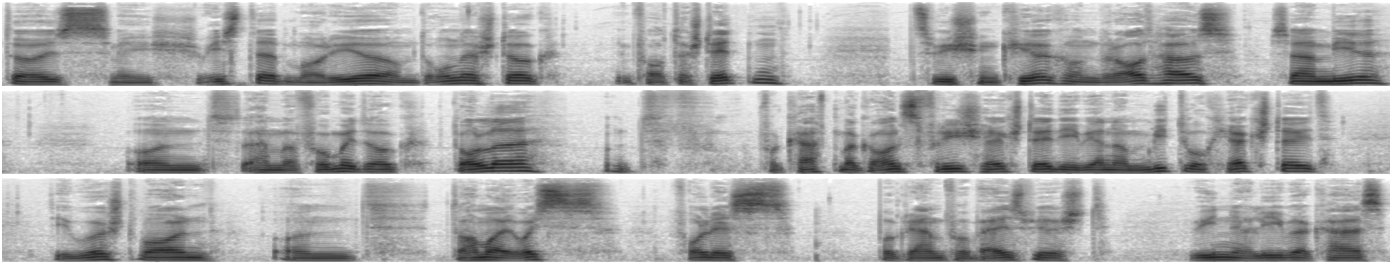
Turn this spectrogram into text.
Da ist meine Schwester Maria am Donnerstag in Vaterstetten. Zwischen Kirche und Rathaus sind wir. Und da haben wir Vormittag Dollar und verkauft man ganz frisch hergestellt. Die werden am Mittwoch hergestellt, die Wurstwaren. Und da haben wir alles volles Programm von Weißwürst, Wiener Leberkäse,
